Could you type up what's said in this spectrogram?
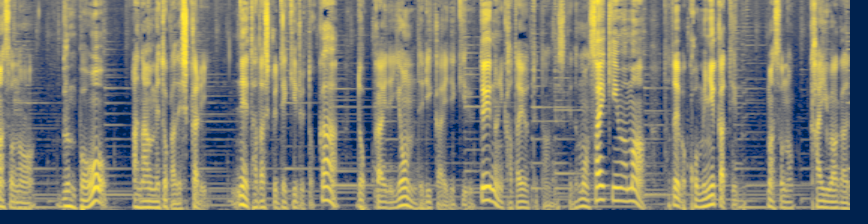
まあ、その文法を穴埋めとかでしっかりね、正しくできるとか、読解で読んで理解できるっていうのに偏ってたんですけども、最近はまあ、例えばコミュニカティブ、まあその会話が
